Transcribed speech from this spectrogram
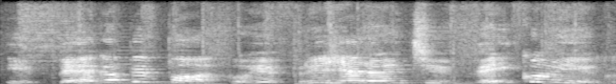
E pega a pipoca, o refrigerante, vem comigo!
